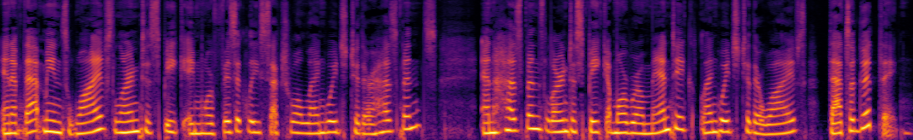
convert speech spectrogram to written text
And if that means wives learn to speak a more physically sexual language to their husbands, and husbands learn to speak a more romantic language to their wives, that's a good thing.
